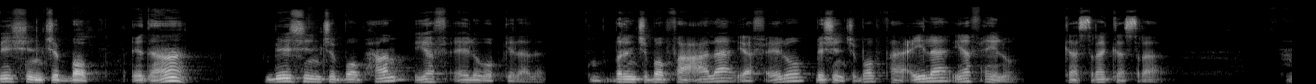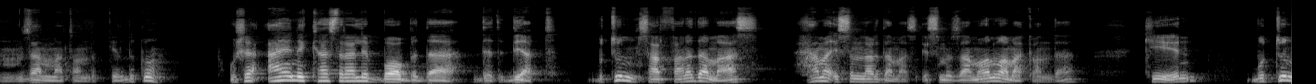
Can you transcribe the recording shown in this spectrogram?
Beshinchi bob edi ha? Beshinchi bob ham yaf'ilu bo'lib keladi. Birinchi bob faala yaf'ilu beshinchi bob faila yaf'ilu. Kasra kasra. Hmm, Zammaton deb keldiku. O'sha ayni kasrali bobida dedi deyapti. Butun sarfanida emas hamma ismlarda emas. Ismi zamon va makonda. Keyin butun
